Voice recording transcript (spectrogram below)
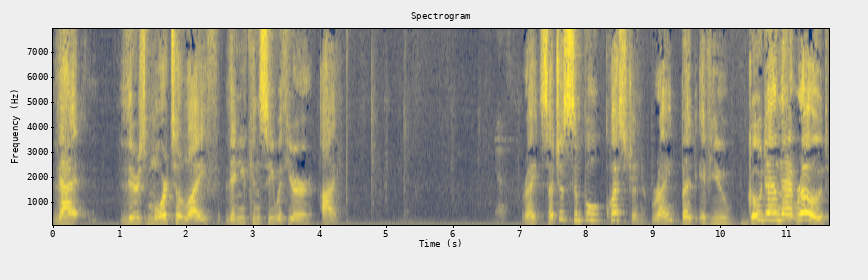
that there's more to life than you can see with your eye? Yes. Right? Such a simple question, right? But if you go down that road,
